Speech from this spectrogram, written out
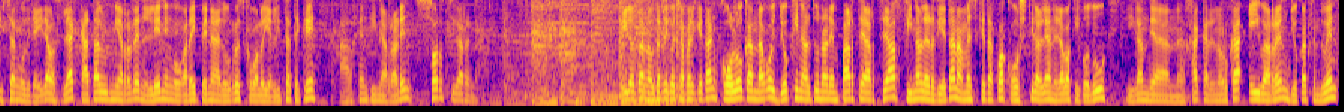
izango dira irabazleak, Kataluniarraren lehenengo garaipena edo urrezko baloia litzateke, Argentinarraren sortzigarrena. Pilotan auterdiko txapelketan kolokan dago Jokin Altunaren parte hartzea final erdietan amezketakoak ostiralean erabakiko du igandean jakaren aurka Eibarren jokatzen duen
